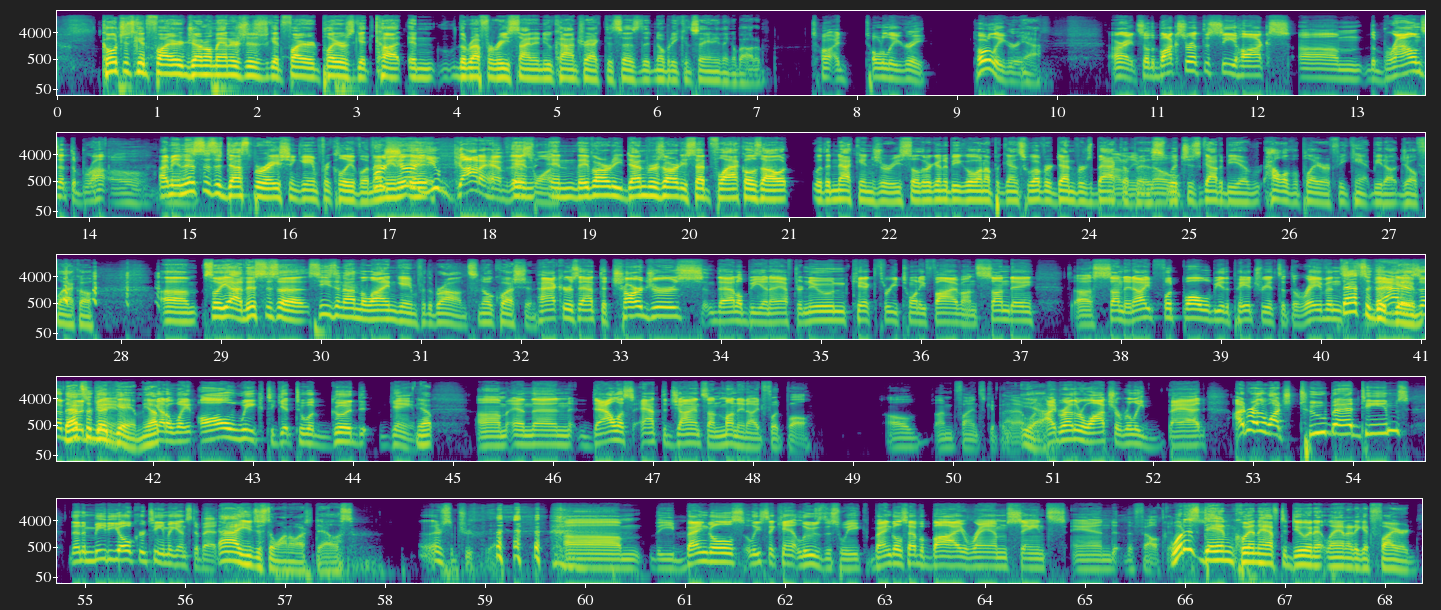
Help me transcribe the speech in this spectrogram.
coaches get fired, general managers get fired, players get cut, and the referees sign a new contract that says that nobody can say anything about them. I totally agree. Totally agree. Yeah. All right. So the Bucks are at the Seahawks. Um, the Browns at the Brown. Oh, I mean, this is a desperation game for Cleveland. for I mean, sure. it- you gotta have this and, one. and they've already Denver's already said Flacco's out with a neck injury, so they're going to be going up against whoever Denver's backup is, know. which has got to be a hell of a player if he can't beat out Joe Flacco. um, so yeah, this is a season on the line game for the Browns, no question. Packers at the Chargers. That'll be an afternoon kick, three twenty-five on Sunday. Uh, Sunday night football will be the Patriots at the Ravens. That's a good That game. is a That's good a good game. Yep. You got to wait all week to get to a good game. Yep. Um, and then Dallas at the Giants on Monday Night Football. I'll I'm fine skipping that one. Yeah. I'd rather watch a really bad. I'd rather watch two bad teams than a mediocre team against a bad. team. Ah, you just don't want to watch Dallas. There's some truth to that. um, the Bengals, at least they can't lose this week. Bengals have a bye. Rams, Saints, and the Falcons. What does Dan Quinn have to do in Atlanta to get fired?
